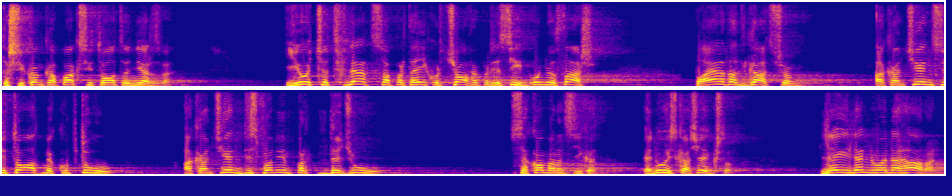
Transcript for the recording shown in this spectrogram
të shikon nga pak situata të njerëzve. Jo që të flet sa për ta hequr qafe përgjegjësinë, unë ju thash, po a janë ata të gatshëm, a kanë qenë në situatë me kuptu, a kanë qenë në disponim për të dëgju, s'e ka me rëndësi këtë, e Nuhi s'ka qenë kështu. Lejlen ue neharen,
